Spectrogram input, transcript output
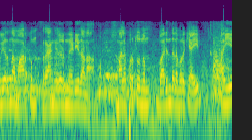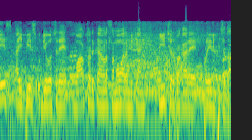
ഉയർന്ന മാർക്കും റാങ്കുകളും നേടിയതാണ്. മലപ്പുറത്തു നിന്നും വരും തലമുറയ്ക്കായി I A S I P S ഉദ്യോഗസ്ഥരെ വാർത്തെടുക്കാനുള്ള ശ്രമം ആരംഭിക്കാൻ ഈ ചെറുപ്പക്കാരെ പ്രേരിപ്പിച്ചത്.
